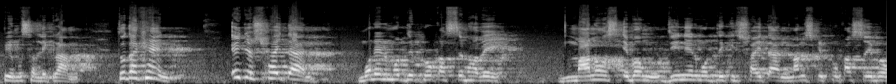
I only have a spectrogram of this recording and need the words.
প্রিয় মুসল্লিকরাম, তো দেখেন, এই যে শয়তান মনের মধ্যে প্রকাশ্যভাবে মানুষ এবং জিনের মধ্যে কিছু শয়তান মানুষকে প্রকাশ্য এবং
